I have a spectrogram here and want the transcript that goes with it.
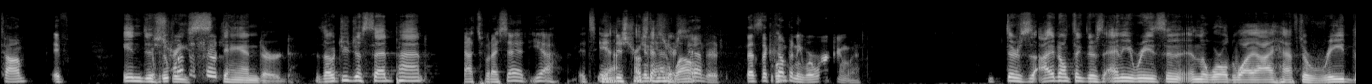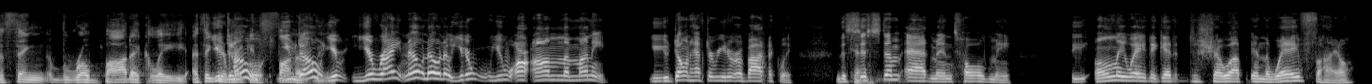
Tom. If industry want the code- standard. Is that what you just said, Pat? That's what I said. Yeah, it's Yeah, industry okay, standard. well- standard, that's the company we're working with. there's I don't think there's any reason in the world why I have to read the thing robotically. I think You are don't. fun You of don't. me. You're you're right. No, no, no. You're you are on the money. You don't have to read it robotically. The Okay. system admin told me the only way to get it to show up in the wave file,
